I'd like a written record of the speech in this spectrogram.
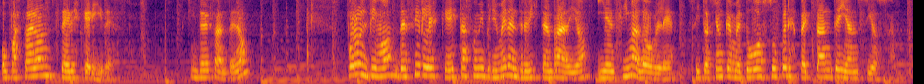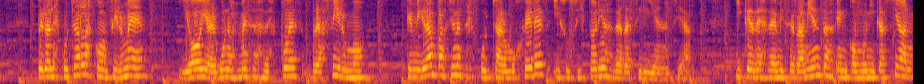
o pasaron seres queridos. Interesante, ¿no? Por último, decirles que esta fue mi primera entrevista en radio y encima doble, situación que me tuvo súper expectante y ansiosa. Pero al escucharlas confirmé, y hoy, algunos meses después, reafirmo que mi gran pasión es escuchar mujeres y sus historias de resiliencia, y que desde mis herramientas en comunicación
